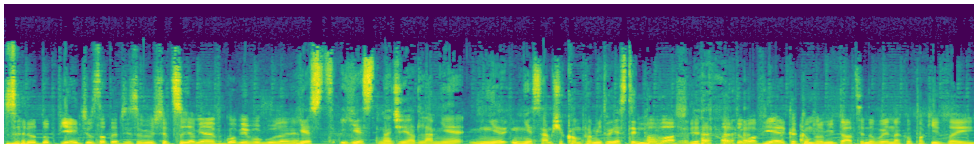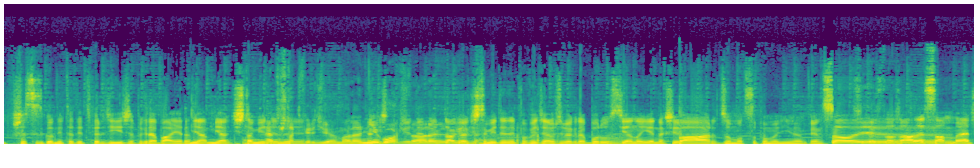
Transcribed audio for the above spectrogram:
0 do 5, ostatecznie sobie myślę, co ja miałem w głowie w ogóle, nie? Jest, jest nadzieja dla mnie, nie, nie sam się kompromituję z tym No panem. właśnie, ale to była wielka kompromitacja, no bo jednak chłopaki tutaj wszyscy zgodnie wtedy twierdzili, że wygra Bayern. Ja, ja gdzieś tam Ja jedyny... też tak twierdziłem, ale Ja nie głośno, jedyny, ale... Tak, ja gdzieś tam jedyny powiedziałem, że wygra Borussia, no i jednak się bardzo mocno pomyliłem, więc No, to się tak e, zdarza. Ale sam mecz,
